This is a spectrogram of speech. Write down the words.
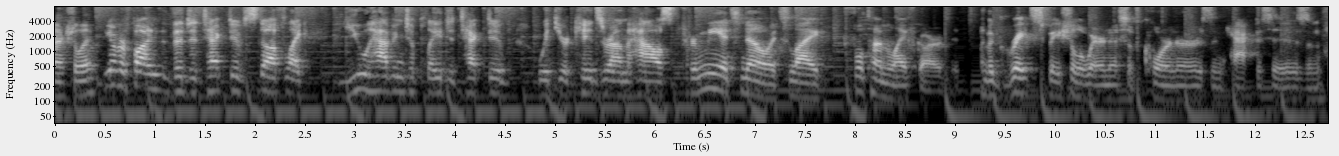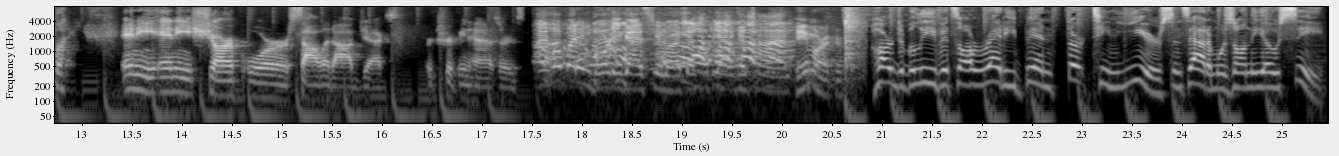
actually. You ever find the detective stuff like you having to play detective with your kids around the house? For me, it's no, it's like full time lifeguard. I have a great spatial awareness of corners and cactuses and like any any sharp or solid objects. For tripping hazards. I hope I didn't bore you guys too much. I hope you had a good time. Hey, marker. Hard to believe it's already been 13 years since Adam was on the OC,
